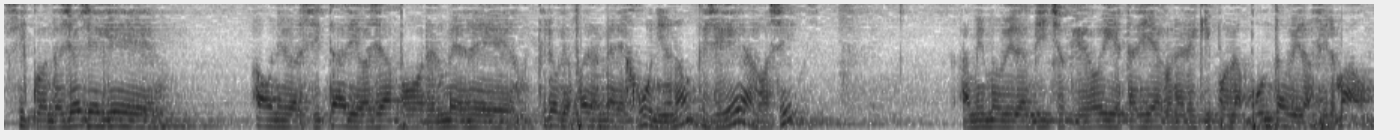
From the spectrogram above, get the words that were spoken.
Sí, cuando yo llegué a universitario allá por el mes de, creo que fue en el mes de junio, ¿no? Que llegué, algo así. A mí me hubieran dicho que hoy estaría con el equipo en la punta, hubiera firmado.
